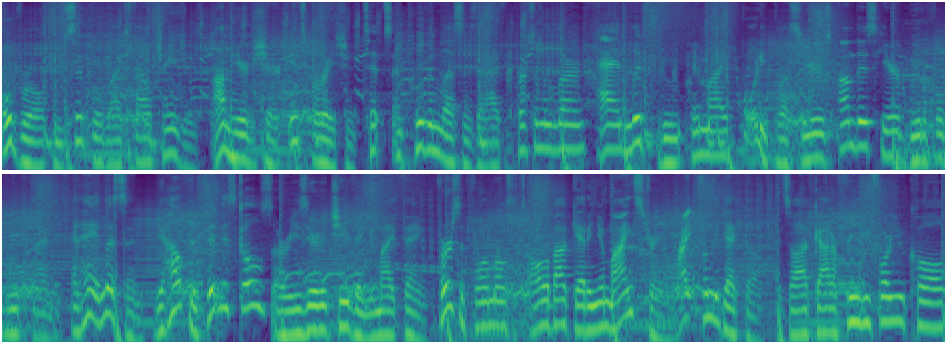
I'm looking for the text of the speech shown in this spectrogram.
overall through simple lifestyle changes. I'm here to share inspiration, tips, and proven lessons that I've personally learned and lived through in my 40 plus years on this here beautiful blue planet. And hey, listen, your health and fitness goals are easier to achieve than you might think. First and foremost, it's all about getting your mind straight right from the get go. And so I've got a freebie for you called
